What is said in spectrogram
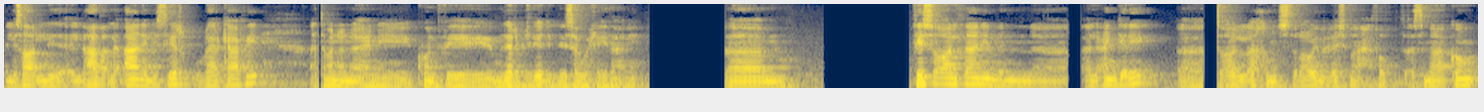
اللي صار اللي هذا الآن اللي يصير غير كافي. أتمنى إنه يعني يكون في مدرب جديد يقدر يسوي شيء ثاني. في سؤال ثاني من آه العنقري. آه سؤال الأخ مجستراوي معليش ما حفظت أسماءكم.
